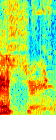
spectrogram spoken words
History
